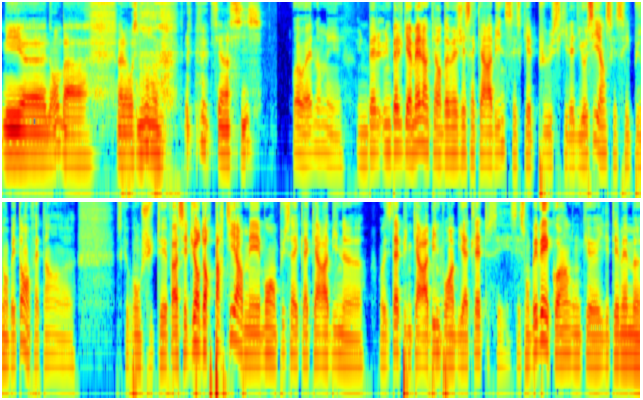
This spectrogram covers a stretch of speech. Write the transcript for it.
Mais non, bah, malheureusement, c'est ainsi. Ouais, ouais, non, mais une belle, une belle gamelle hein, qui a endommagé sa carabine, c'est ce qu'il, a dit aussi, hein, c'est, c'est le plus embêtant en fait. Hein, parce que bon, chuter. Enfin, c'est dur de repartir, mais bon, en plus avec la carabine aux états. Et puis une carabine pour un biathlète, c'est son bébé, quoi. hein. donc euh, il était même euh,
